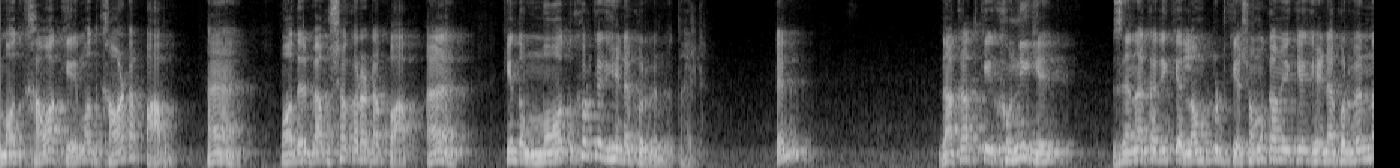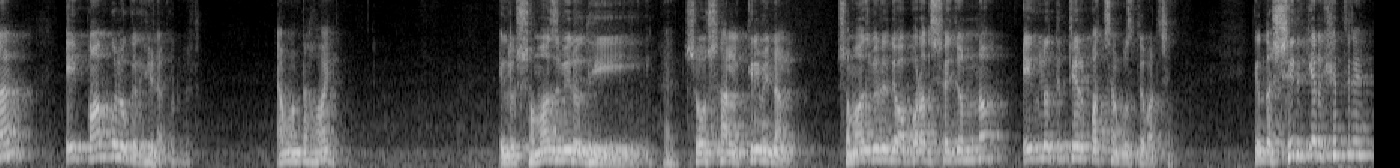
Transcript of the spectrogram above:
মদ খাওয়াকে, মদ খাওয়াটা পাপ। হ্যাঁ। মদের ব্যবসা করাটা পাপ হ্যাঁ? কিন্তু মদখোরকে ঘৃণা করবেন না তাহলে, তাই না? ডাকাতকে, খনিকে, জেনাকারীকে, লম্পুটকে, সমকামীকে ঘৃণা করবেন না, এই পাপগুলোকে ঘৃণা করবেন। এমনটা হয়? এগুলো সমাজ বিরোধী হ্যাঁ সোশ্যাল ক্রিমিনাল। সমাজ বিরোধী অপরাধ সেজন্য এগুলোতে টের পাচ্ছেন বুঝতে পারছেন? কিন্তু শির্কের ক্ষেত্রে,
